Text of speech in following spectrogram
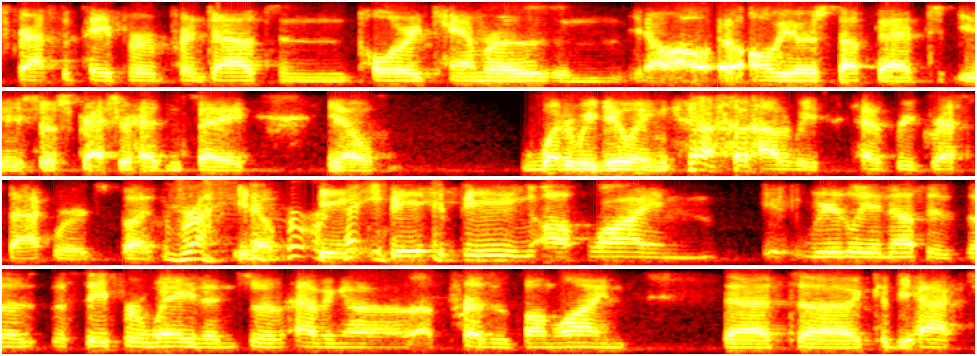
scraps of paper, printouts, and Polaroid cameras, and you know, all, all the other stuff that you, know, you sort of scratch your head and say, you know, what are we doing? How do we kind of regress backwards? But right, you know, right. being, be, being offline, weirdly enough, is the the safer way than sort of having a, a presence online that uh, could be hacked.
